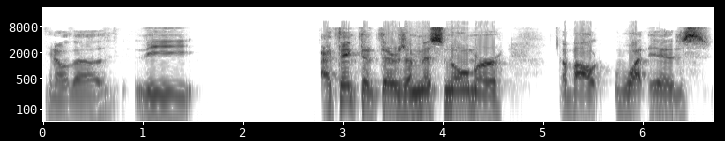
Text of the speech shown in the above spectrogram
you know the the I think that there's a misnomer about what is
